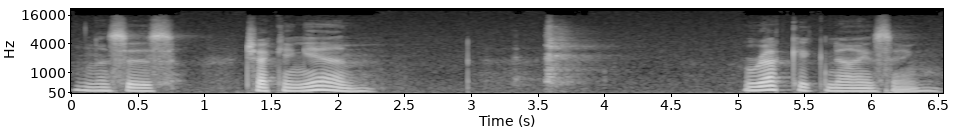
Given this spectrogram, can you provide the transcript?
And this is checking in, recognizing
